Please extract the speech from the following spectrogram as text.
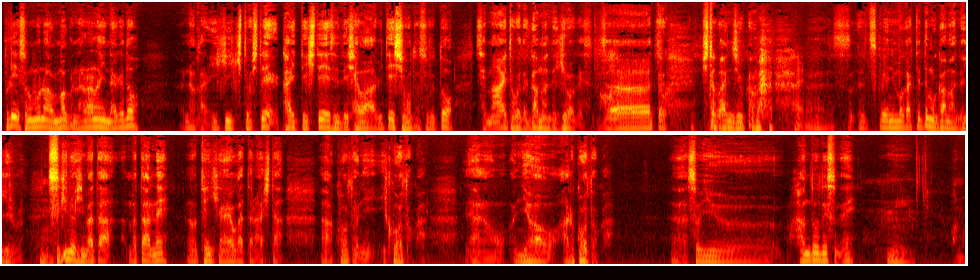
プレーそのものはうまくならないんだけど、なんか生き生きとして帰ってきて、それでシャワー浴びて仕事すると、狭いところで我慢できるわけです。ずーっと一晩中かが、はい机に向かってても我慢できる、次の日また、またね、あの天気が良かったら明日、あコートに行こうとか、あの、庭を歩こうとか、あそういう反動ですね。うん。あの、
